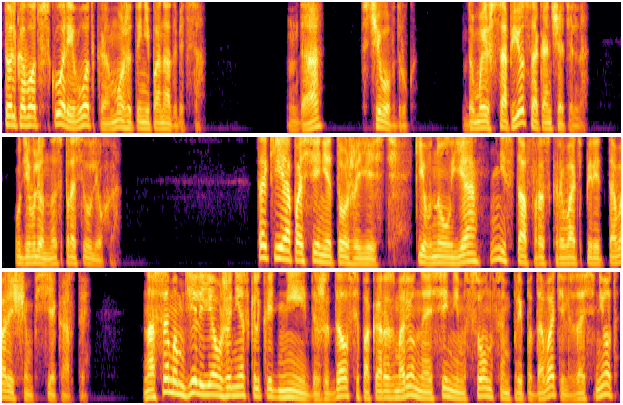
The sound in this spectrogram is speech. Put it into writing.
Только вот вскоре водка может и не понадобиться. Да? С чего вдруг? Думаешь, сопьется окончательно? Удивленно спросил Леха. Такие опасения тоже есть, кивнул я, не став раскрывать перед товарищем все карты. На самом деле я уже несколько дней дожидался, пока разморенный осенним солнцем преподаватель заснет,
